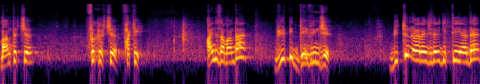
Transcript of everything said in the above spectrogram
mantıkçı, fıkıhçı, fakih. Aynı zamanda büyük bir devrimci. Bütün öğrencileri gittiği yerde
